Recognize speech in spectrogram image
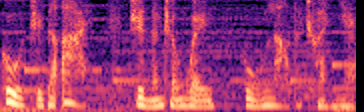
固执的爱，只能成为古老的传言。《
